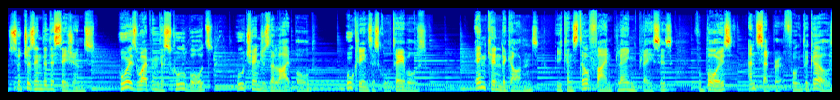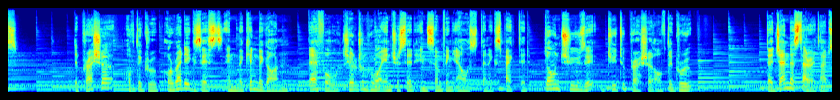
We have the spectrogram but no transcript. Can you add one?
such as in the decisions who is wiping the school boards, who changes the light bulb, who cleans the school tables. In kindergartens, we can still find playing places for boys and separate for the girls. The pressure of the group already exists in the kindergarten, therefore, children who are interested in something else than expected don't choose it due to pressure of the group. The gender stereotypes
